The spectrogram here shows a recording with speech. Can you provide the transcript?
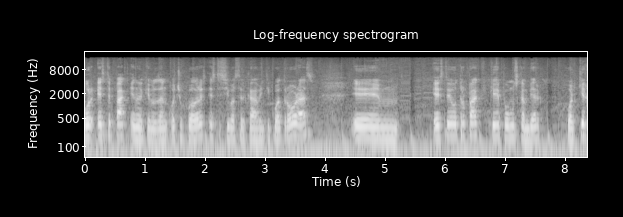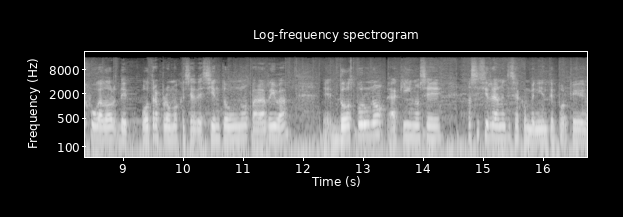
por este pack en el que nos dan 8 jugadores. Este sí va a ser cada 24 horas. Em, este otro pack que podemos cambiar cualquier jugador de otra promo que sea de 101 para arriba. 2 por 1 aquí no sé no sé si realmente sea conveniente porque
